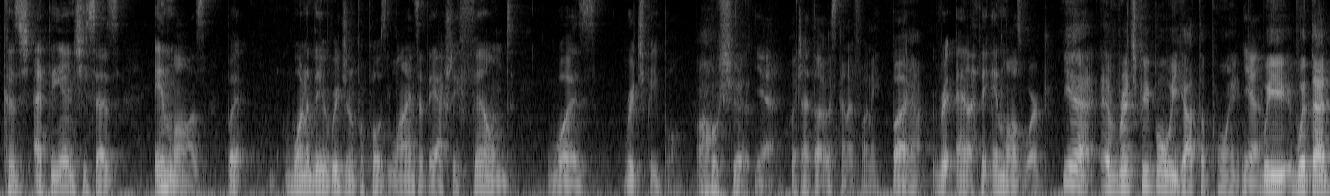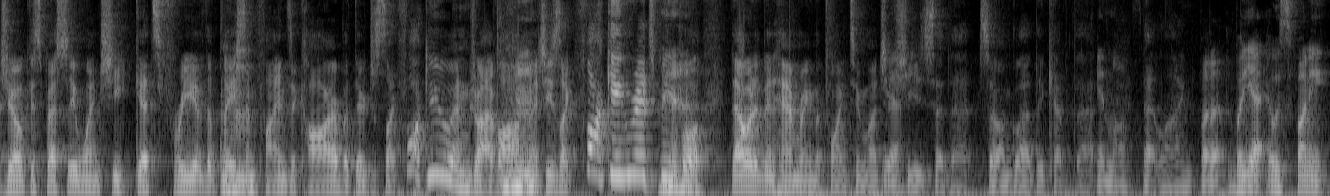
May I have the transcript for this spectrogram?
because at the end she says in-laws, but one of the original proposed lines that they actually filmed was rich people. oh shit. Yeah, which I thought was kind of funny. But Yeah. ri- I think in-laws work. Yeah, rich people, we got the point. Yeah. we with that joke, especially when she gets free of the place Mm-hmm. and finds a car, but they're just like "fuck you" and drive off, and she's like "fucking rich people." that would have been hammering the point too much Yeah. if she said that. So I'm glad they kept that In-laws. that line. But uh, but yeah, it was funny.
